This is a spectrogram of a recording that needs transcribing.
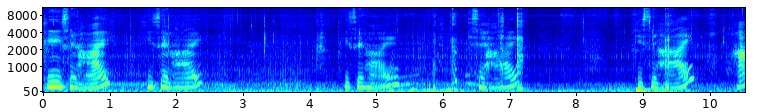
Can you say hi? You say hi? You say hi? You say hi? Say hi? Hi.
